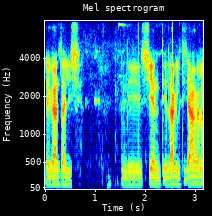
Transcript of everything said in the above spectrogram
लय गाठ झाली आणि म्हणजे शेण ते लागले तिच्या अंगाला.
